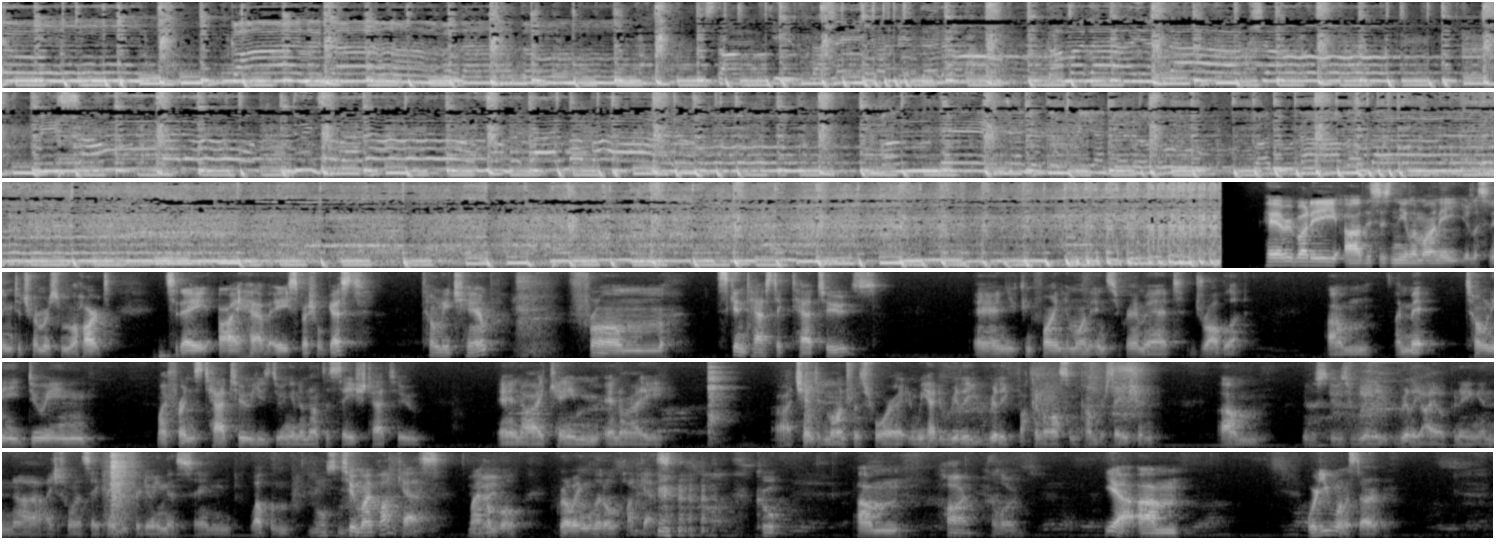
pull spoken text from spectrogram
this is Neil Amani. You're listening to Tremors from the Heart. Today I have a special guest, Tony Champ from Skintastic Tattoos, and you can find him on Instagram at Drawblood. Um, I met Tony doing my friend's tattoo. He's doing an Ananta Sage tattoo, and I came and I uh, chanted mantras for it, and we had a really, really fucking awesome conversation. Um, it was, it was really, really eye opening, and uh, I just want to say thank you for doing this and welcome Awesome. to my podcast, my Indeed. humble, growing little podcast. cool. um, Hi. Hello. yeah, um, where do you want to start?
